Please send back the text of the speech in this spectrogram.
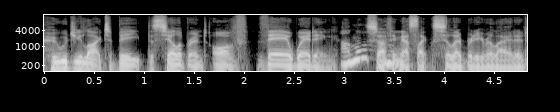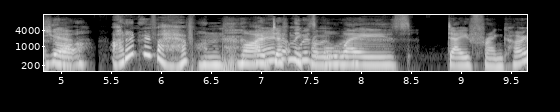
who would you like to be the celebrant of their wedding? I'm So I think that's like celebrity related. Sure. Yeah. I don't know if I have one. Mine I definitely was probably would. always Dave Franco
